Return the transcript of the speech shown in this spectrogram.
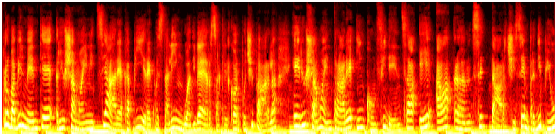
probabilmente riusciamo a iniziare a capire questa lingua diversa che il corpo ci parla e riusciamo a entrare in confidenza e a ehm, settarci sempre di più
